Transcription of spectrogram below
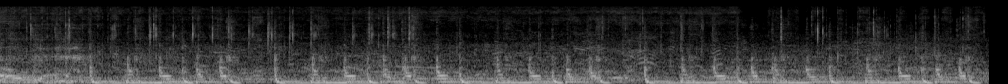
Thank you.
